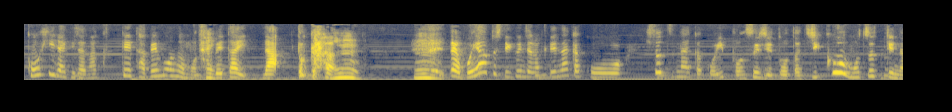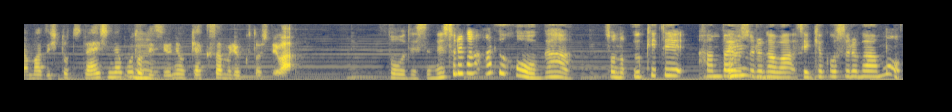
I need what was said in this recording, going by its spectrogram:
コーヒーだけじゃなくて食べ物も食べたいなとか、うん。うん。だからぼやっとしていくんじゃなくてなんかこう一つなんかこう一本筋を通った軸を持つっていうのはまず一つ大事なことですよね、お客様力としては。そうですね。それがある方が、その受けて販売をする側、接客をする側も、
